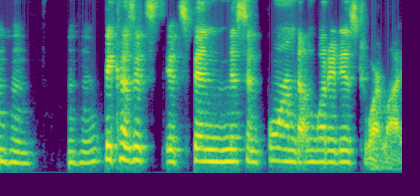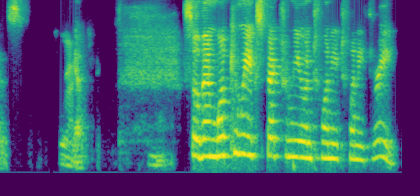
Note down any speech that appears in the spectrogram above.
mm-hmm. Mm-hmm. because it's it's been misinformed on what it is to our lives right. yeah so then what can we expect from you in 2023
